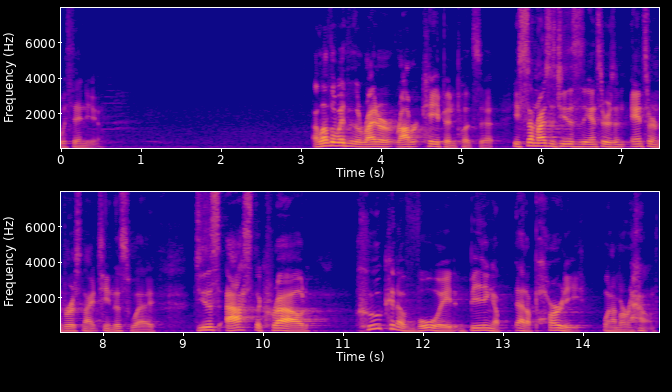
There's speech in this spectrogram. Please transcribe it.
within you. I love the way that the writer Robert Capon puts it. He summarizes Jesus' answer, answer in verse 19 this way Jesus asked the crowd, Who can avoid being a, at a party when I'm around?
